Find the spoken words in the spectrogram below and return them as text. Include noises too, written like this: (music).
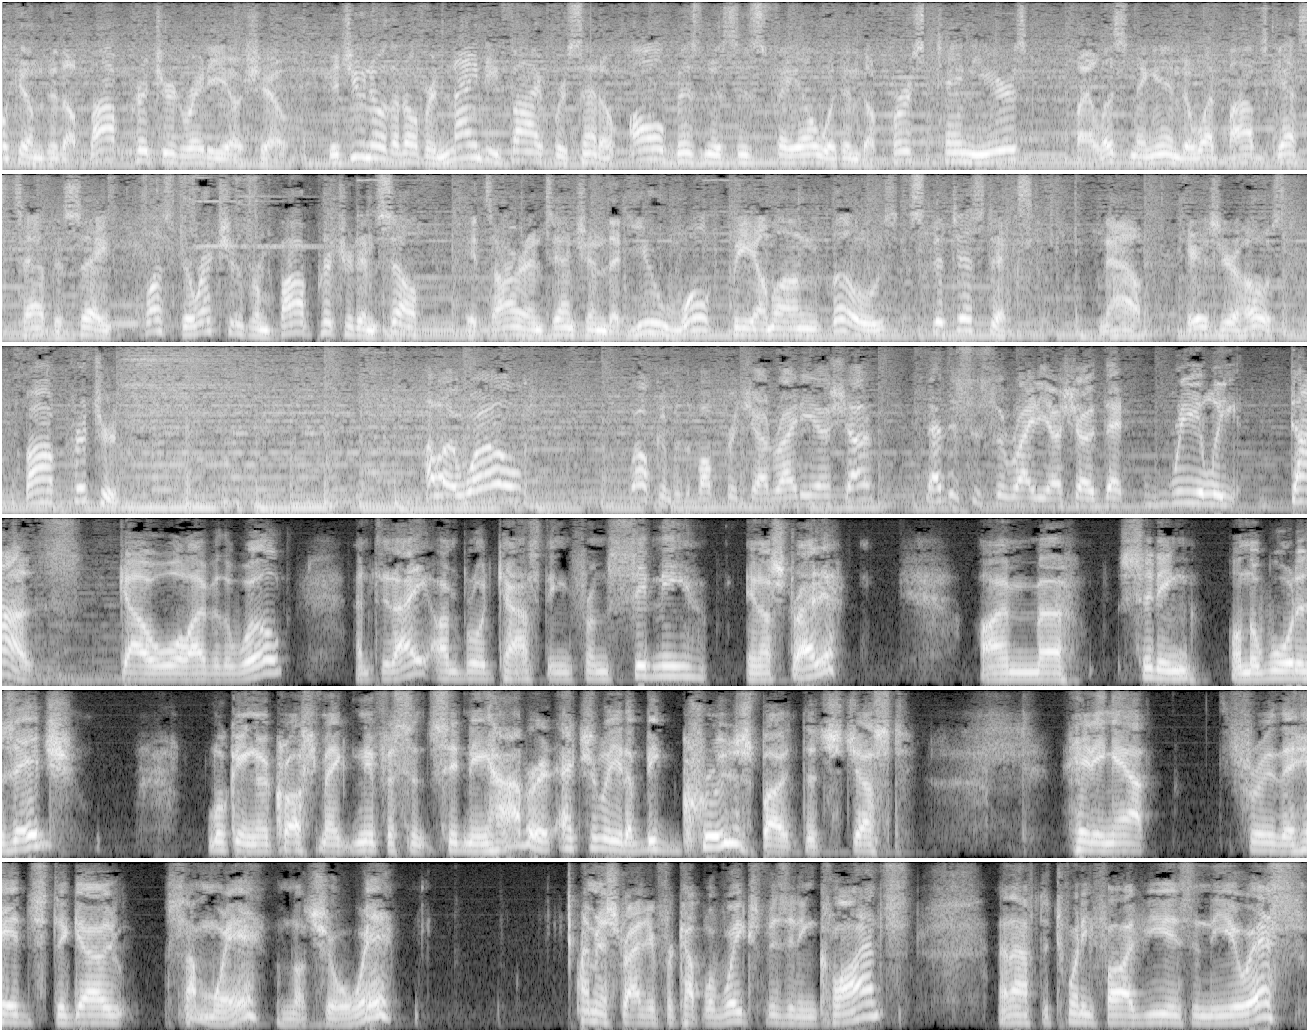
Welcome to the Bob Pritchard Radio Show. Did you know that over 95% of all businesses fail within the first 10 years? By listening in to what Bob's guests have to say, plus direction from Bob Pritchard himself, it's our intention that you won't be among those statistics. Now, here's your host, Bob Pritchard. Hello, world. Welcome to the Bob Pritchard Radio Show. Now, this is the radio show that really does go all over the world. And today I'm broadcasting from Sydney in Australia. I'm uh, sitting on the water's edge, looking across magnificent Sydney Harbour. Actually, at a big cruise boat that's just heading out through the heads to go somewhere. I'm not sure where. I'm in Australia for a couple of weeks visiting clients, and after 25 years in the US,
